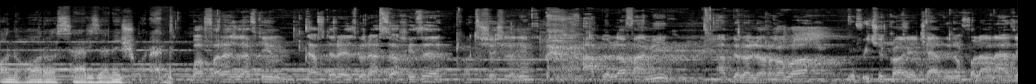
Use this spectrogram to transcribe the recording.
آنها را سرزنش کنند. با فرج رفتیم دفتر حزب رستاخیز آتیشش دادیم عبدالله فهمید عبدالله لرقبا گفت چه کاری کردین فلان از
